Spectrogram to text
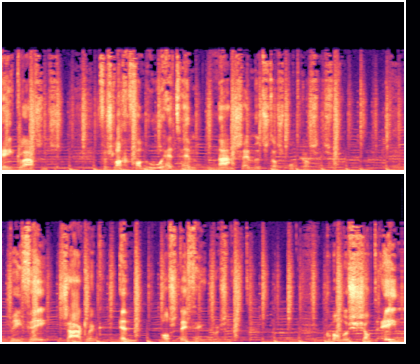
Ray Klaasens verslag van hoe het hem na zijn Mutstas podcast is. Privé, zakelijk en als tv-personaliteit. Commando Sergeant 1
